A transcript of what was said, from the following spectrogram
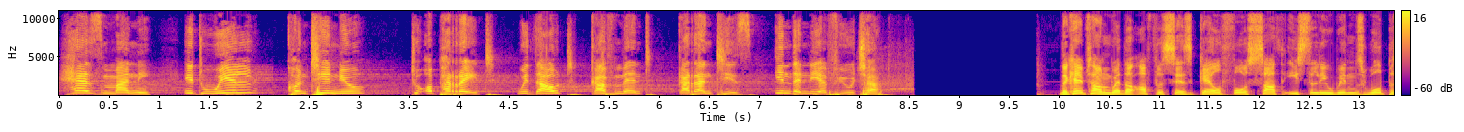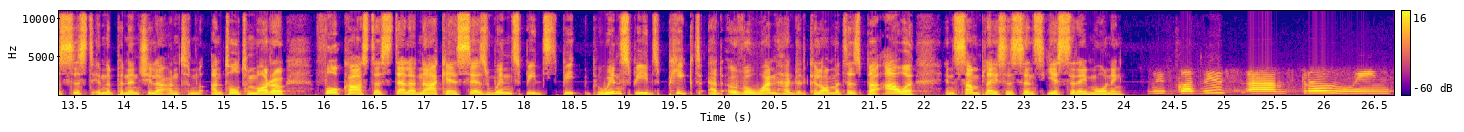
has money. It will continue to operate without government guarantees in the near future. The Cape Town Weather Office says gale force southeasterly winds will persist in the peninsula until, until tomorrow. Forecaster Stella Nake says wind speeds, wind speeds peaked at over 100 kilometers per hour in some places since yesterday morning. We've got these um, strong winds,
